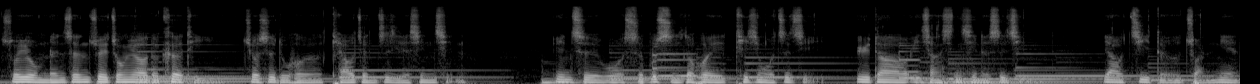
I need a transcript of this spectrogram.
所以，我们人生最重要的课题就是如何调整自己的心情。因此，我时不时都会提醒我自己，遇到影响心情的事情，要记得转念，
